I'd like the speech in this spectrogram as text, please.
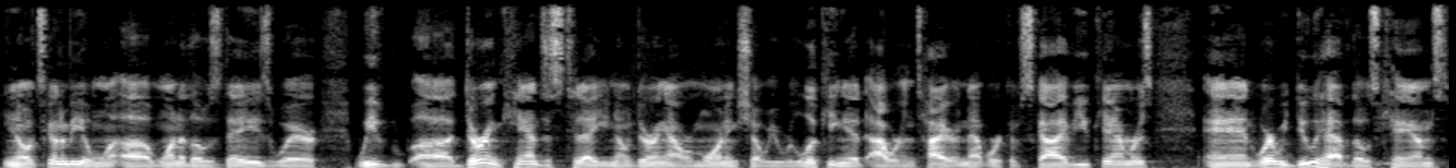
You know, it's going to be a, one- uh, one of those days where we've, uh, during Kansas today, you know, during our morning show, we were looking at our entire network of Skyview cameras, and where we do have those cams,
